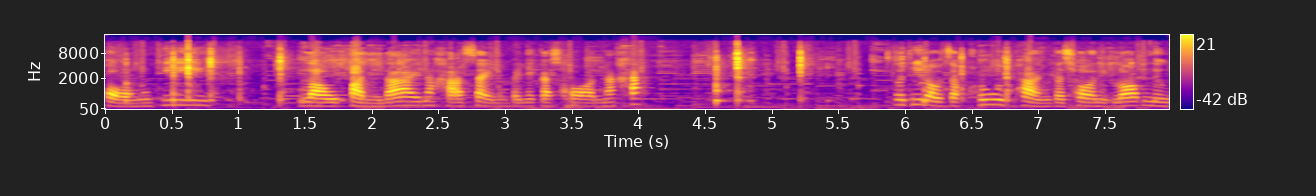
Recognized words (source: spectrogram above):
ของที่เราปั่นได้นะคะ ใส่ลงไปในกระชอนนะคะ พื่อที่เราจะครูดผ่านกระชอนอีกรอบนึง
